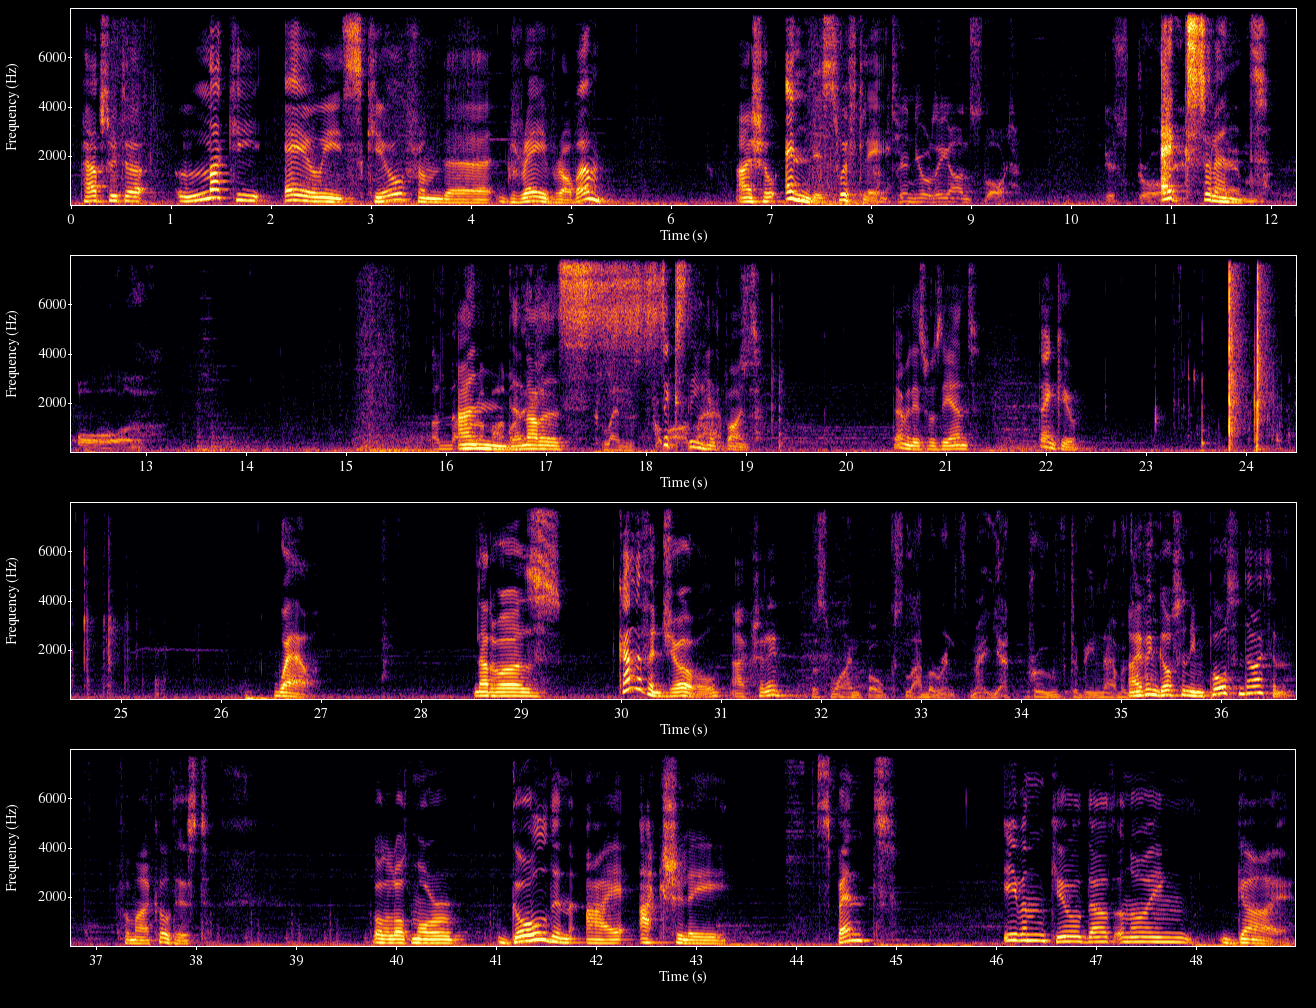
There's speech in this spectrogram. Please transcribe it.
Perhaps with a lucky AoE skill from the Grave Robber, I shall end this swiftly. Continue the onslaught. Destroy Excellent! Another And another cleansed from our 16 hit points. Tell me this was the end. Thank you. Well, that was kind of enjoyable, actually. The swine folk's labyrinth may yet prove to be navigable. I even got an important item for my cultist. Got a lot more gold than I actually spent. Even killed that annoying guy.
